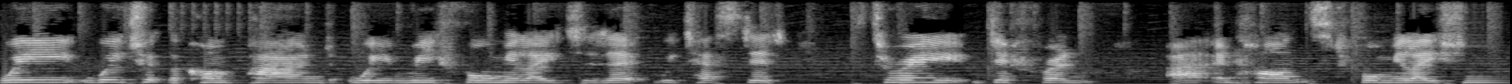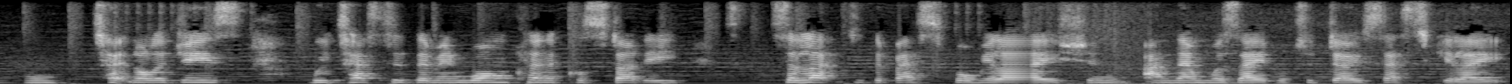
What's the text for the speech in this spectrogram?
We we took the compound, we reformulated it, we tested three different uh, enhanced formulation technologies. We tested them in one clinical study, selected the best formulation, and then was able to dose escalate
